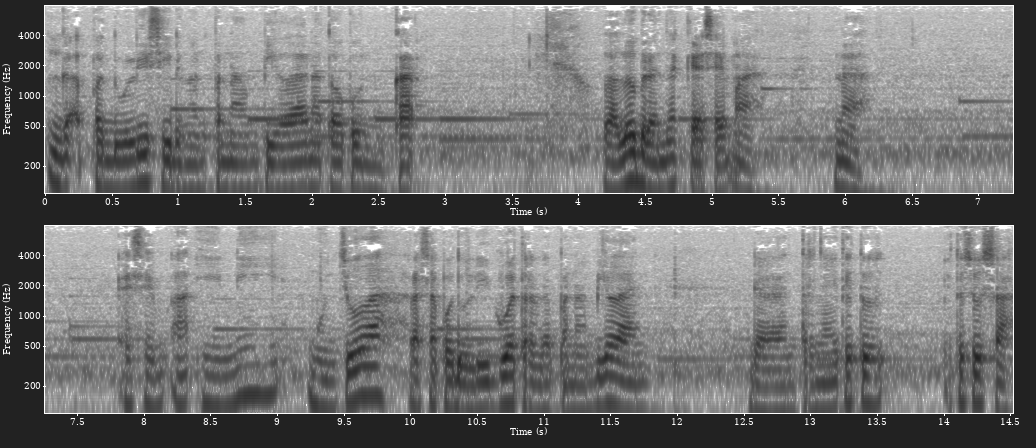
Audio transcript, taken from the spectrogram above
nggak peduli sih dengan penampilan ataupun muka lalu beranjak ke SMA. Nah, SMA ini muncullah rasa peduli gue terhadap penampilan. Dan ternyata itu itu susah.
